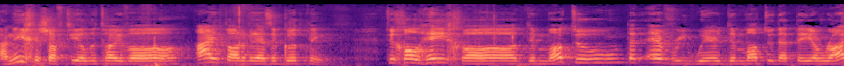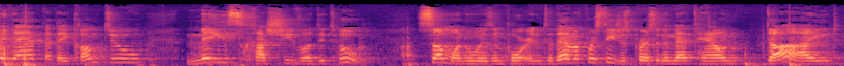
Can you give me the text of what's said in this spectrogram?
I thought of it as a good thing. Tichol heicha dematu that everywhere dematu that they arrive at that they come to meis chashiva. Someone who is important to them, a prestigious person in that town, died.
